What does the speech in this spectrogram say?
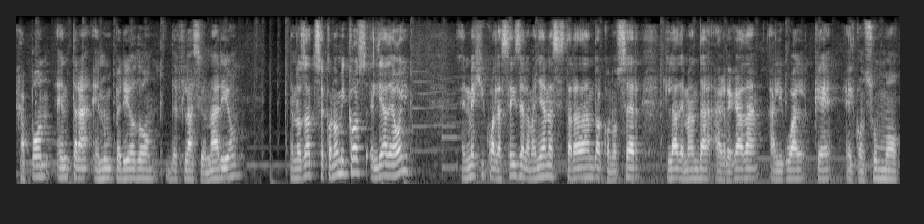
Japón entra en un periodo deflacionario en los datos económicos, el día de hoy, en México a las 6 de la mañana se estará dando a conocer la demanda agregada, al igual que el consumo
